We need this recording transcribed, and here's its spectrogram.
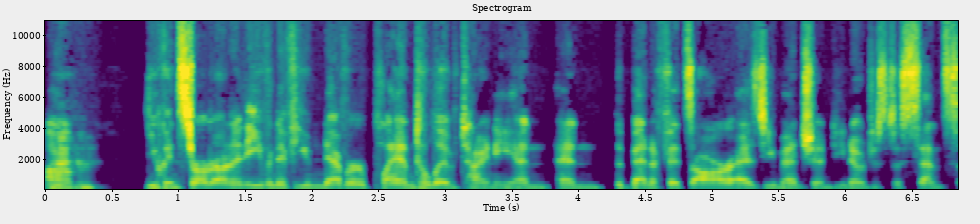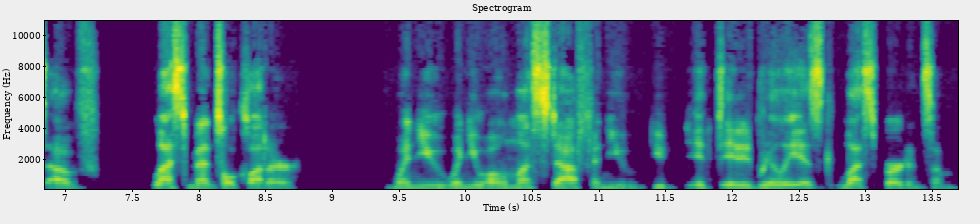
Um, mm-hmm. You can start on it even if you never plan to live tiny, and and the benefits are, as you mentioned, you know, just a sense of less mental clutter when you when you own less stuff, and you you it it really is less burdensome.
